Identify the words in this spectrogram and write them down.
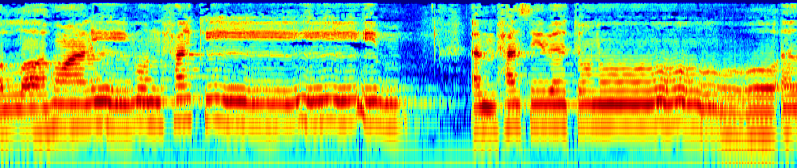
والله عليم حكيم. أَمْ حَسِبْتُمْ أَن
